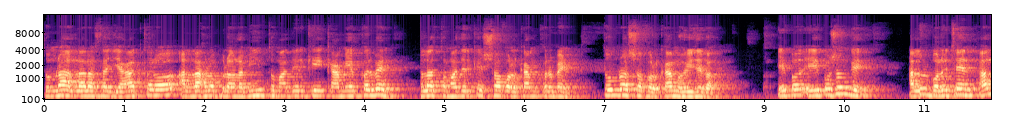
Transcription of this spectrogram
তোমরা আল্লাহ রাস্তায় জিহাদ করো, আল্লাহ রব্বুল আলমিন তোমাদেরকে কামিয়াব করবেন, আল্লাহ তোমাদেরকে সফল কাম করবেন। তোমরা সফল কাম হয়ে যাবে। এই এই প্রসঙ্গে আল্লাহ বলেছেন, আল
